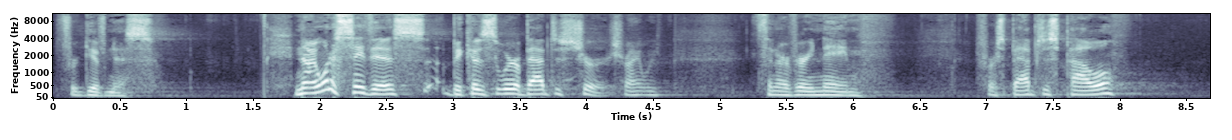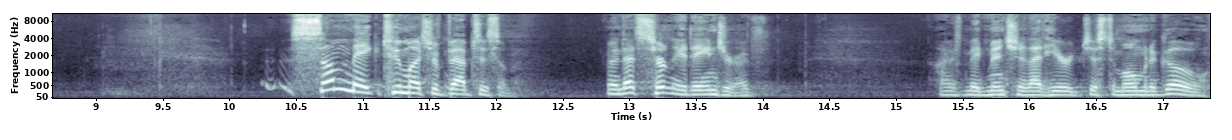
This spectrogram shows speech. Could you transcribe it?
forgiveness. Now, I want to say this because we're a Baptist church, right? We, it's in our very name. First Baptist Powell. Some make too much of baptism, and that's certainly a danger. I've, I've made mention of that here just a moment ago.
